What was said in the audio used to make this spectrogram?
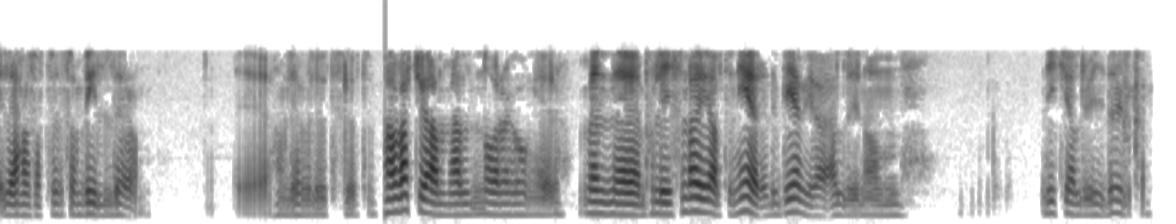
Eller han satt som vilde Eh, han blev väl utesluten. Han vart ju anmäld några gånger. Men eh, polisen la ju alltid ner det. Det blev ju aldrig någon... Det gick ju aldrig vidare liksom.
